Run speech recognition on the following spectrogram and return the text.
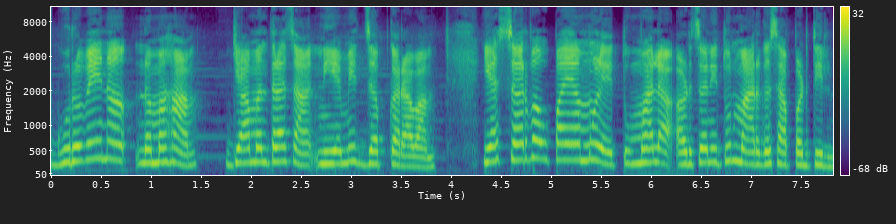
गुरवे न नमहा या मंत्राचा नियमित जप करावा. या सर्व उपायामुळे तुम्हाला अडचणीतून मार्ग सापडतील.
